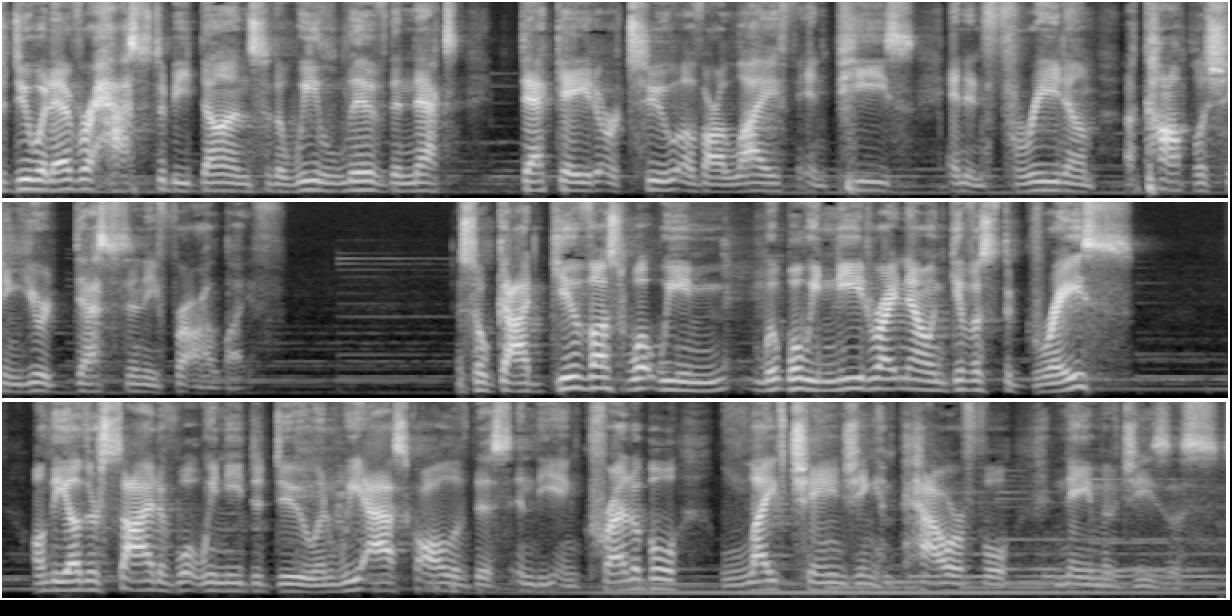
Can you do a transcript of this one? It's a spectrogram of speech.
to do whatever has to be done so that we live the next decade or two of our life in peace and in freedom, accomplishing your destiny for our life. And so, God, give us what we, what we need right now and give us the grace on the other side of what we need to do. And we ask all of this in the incredible, life changing, and powerful name of Jesus.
